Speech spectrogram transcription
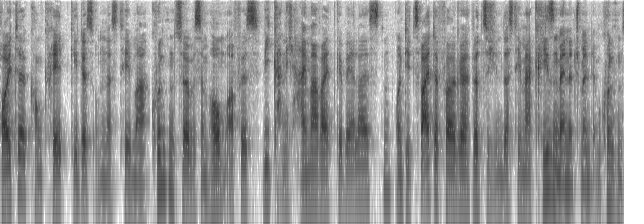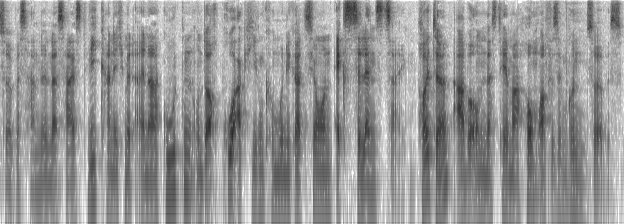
Heute konkret geht es um das Thema Kundenservice im Homeoffice. Wie kann ich Heimarbeit gewährleisten? Und die zweite Folge wird sich um das Thema Krisenmanagement im Kundenservice handeln. Das heißt, wie kann ich mit einer guten und auch proaktiven Kommunikation Exzellenz zeigen? Heute aber um das Thema Homeoffice im Kundenservice.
